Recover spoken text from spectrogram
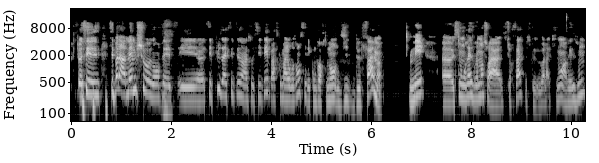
Tu vois, c'est c'est pas la même chose en fait et euh, c'est plus accepté dans la société parce que malheureusement c'est les comportements dits de femmes. Mais euh, si on reste vraiment sur la surface, parce que voilà, Kinon a raison,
